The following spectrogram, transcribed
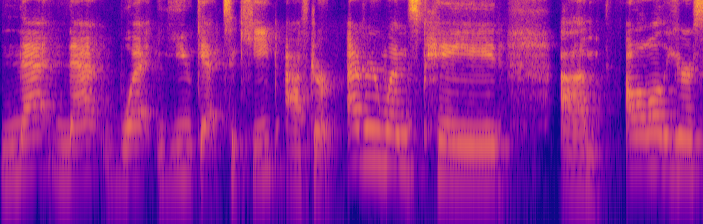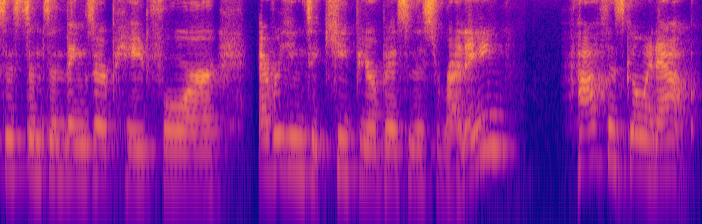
net, net, what you get to keep after everyone's paid, um, all your systems and things are paid for, everything to keep your business running half is going out.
